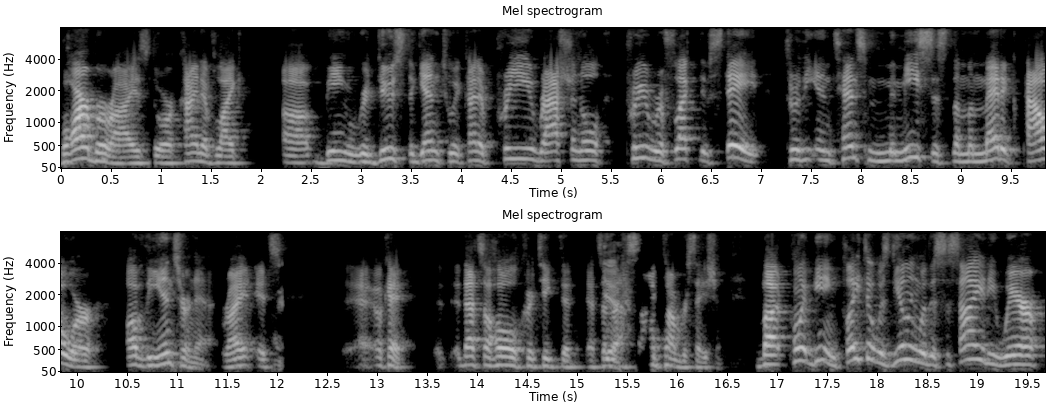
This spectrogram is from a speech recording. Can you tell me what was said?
barbarized or kind of like uh, being reduced again to a kind of pre rational, pre reflective state through the intense mimesis, the mimetic power of the internet, right? It's eh, okay. That's a whole critique that that's a yeah. side conversation. But point being, Plato was dealing with a society where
